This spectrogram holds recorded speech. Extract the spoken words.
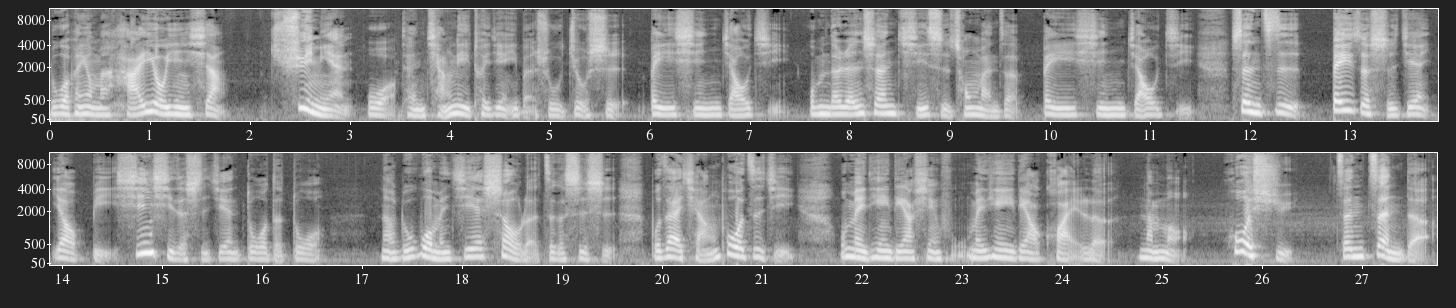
如果朋友们还有印象，去年我很强力推荐一本书，就是《悲心交集》。我们的人生其实充满着。悲心交集，甚至悲的时间要比欣喜的时间多得多。那如果我们接受了这个事实，不再强迫自己，我每天一定要幸福，每天一定要快乐，那么或许真正的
